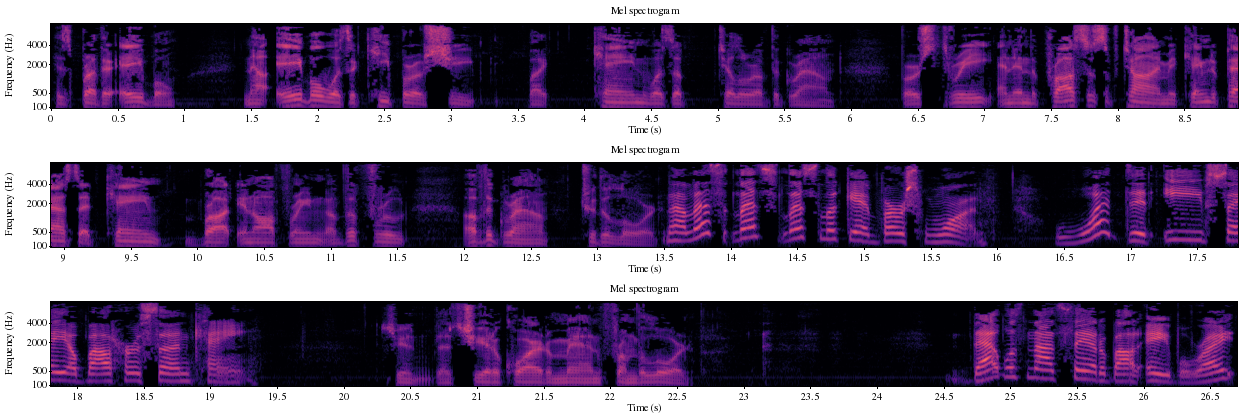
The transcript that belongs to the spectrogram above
his brother Abel. Now Abel was a keeper of sheep, but Cain was a tiller of the ground. Verse 3 And in the process of time it came to pass that Cain brought an offering of the fruit of the ground to the Lord. Now let's let's let's look at verse 1. What did Eve say about her son Cain? She that she had acquired a man from the Lord. That was not said about Abel, right?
